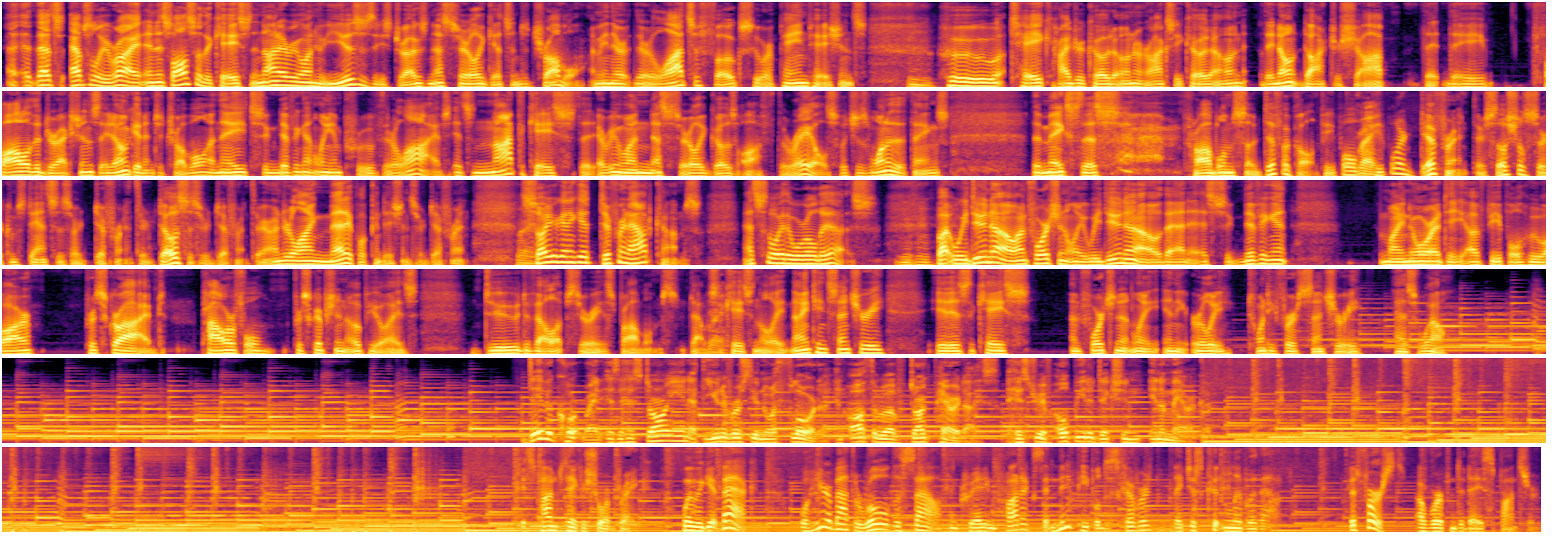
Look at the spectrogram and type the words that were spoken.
Uh, uh, that's absolutely right. And it's also the case that not everyone who uses these drugs necessarily gets into trouble. I mean, there, there are lots of folks who are pain patients mm. who take hydrocodone or oxycodone. They don't doctor shop. That they, they follow the directions, they don't get into trouble, and they significantly improve their lives. It's not the case that everyone necessarily goes off the rails, which is one of the things that makes this problem so difficult. People right. people are different. Their social circumstances are different. Their doses are different. Their underlying medical conditions are different. Right. So you're going to get different outcomes. That's the way the world is. Mm-hmm. But mm-hmm. we do know, unfortunately, we do know that a significant minority of people who are prescribed powerful prescription opioids do develop serious problems. That was right. the case in the late 19th century. It is the case, unfortunately, in the early 21st century as well. David Courtwright is a historian at the University of North Florida and author of Dark Paradise A History of Opiate Addiction in America. Time to take a short break. When we get back, we'll hear about the role of the South in creating products that many people discovered they just couldn't live without. But first, a word from today's sponsor.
